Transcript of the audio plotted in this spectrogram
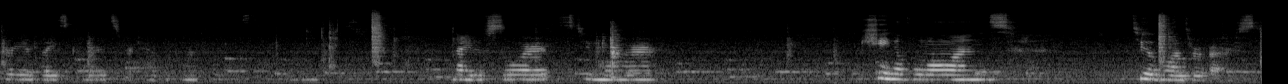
Three advice cards for Capricorn, please. Knight of Swords, two more. King of Wands, Two of Wands reversed.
